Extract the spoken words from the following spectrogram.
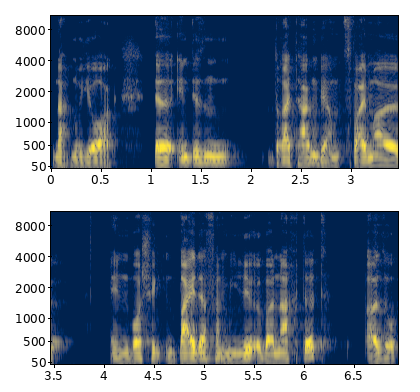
nach New York. Äh, in diesen drei Tagen, wir haben zweimal in Washington bei der Familie übernachtet. Also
